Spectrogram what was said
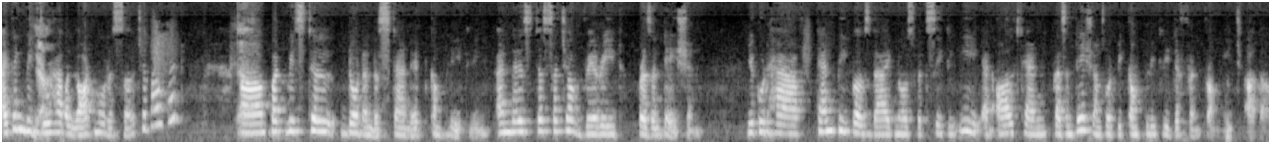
i think we yeah. do have a lot more research about it yeah. uh, but we still don't understand it completely. And there is just such a varied presentation. You could have 10 people diagnosed with CTE, and all 10 presentations would be completely different from each other.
